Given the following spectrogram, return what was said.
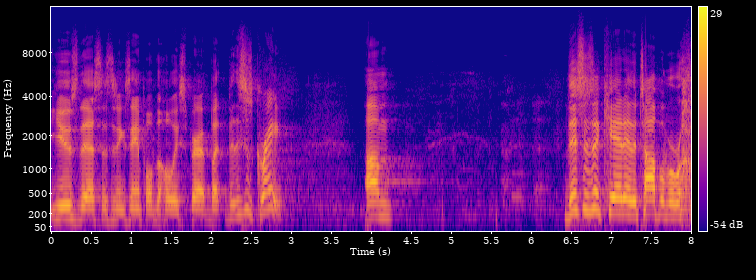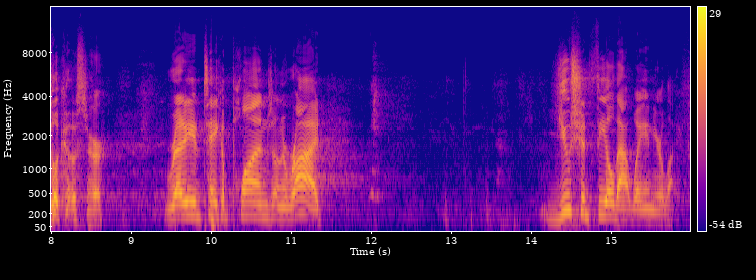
use this as an example of the Holy Spirit, but, but this is great. Um, this is a kid at the top of a roller coaster, ready to take a plunge on a ride. You should feel that way in your life.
